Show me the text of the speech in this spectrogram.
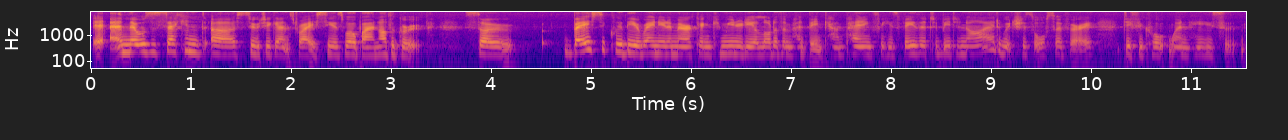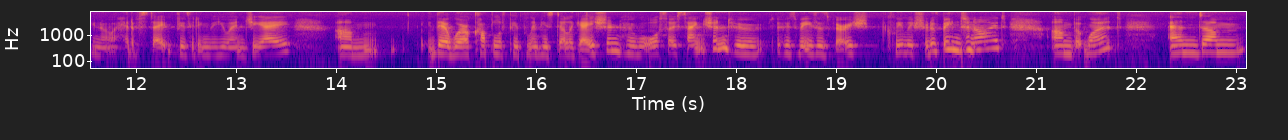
and there was a second uh, suit against Raisi as well by another group. So basically the Iranian American community, a lot of them had been campaigning for his visa to be denied, which is also very difficult when he's you know a head of state visiting the UNGA. Um, there were a couple of people in his delegation who were also sanctioned, who whose visas very sh- clearly should have been denied, um, but weren't. And um,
